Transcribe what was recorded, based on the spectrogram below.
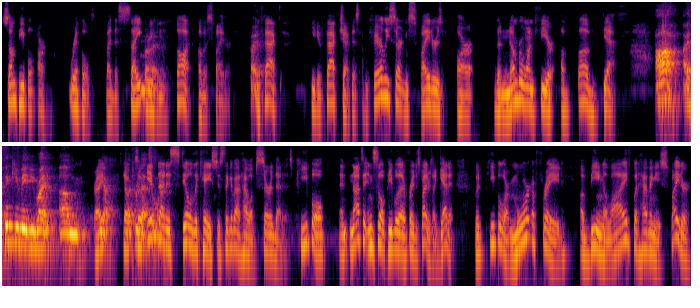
Some people are crippled by the sight or even the thought of a spider. Right. In fact, you can fact check this. I'm fairly certain spiders are the number one fear above death. Ah, I think you may be right. Um, Right? Yeah. So, so that if somewhere. that is still the case, just think about how absurd that is. People, and not to insult people that are afraid of spiders, I get it, but people are more afraid of being alive but having a spider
